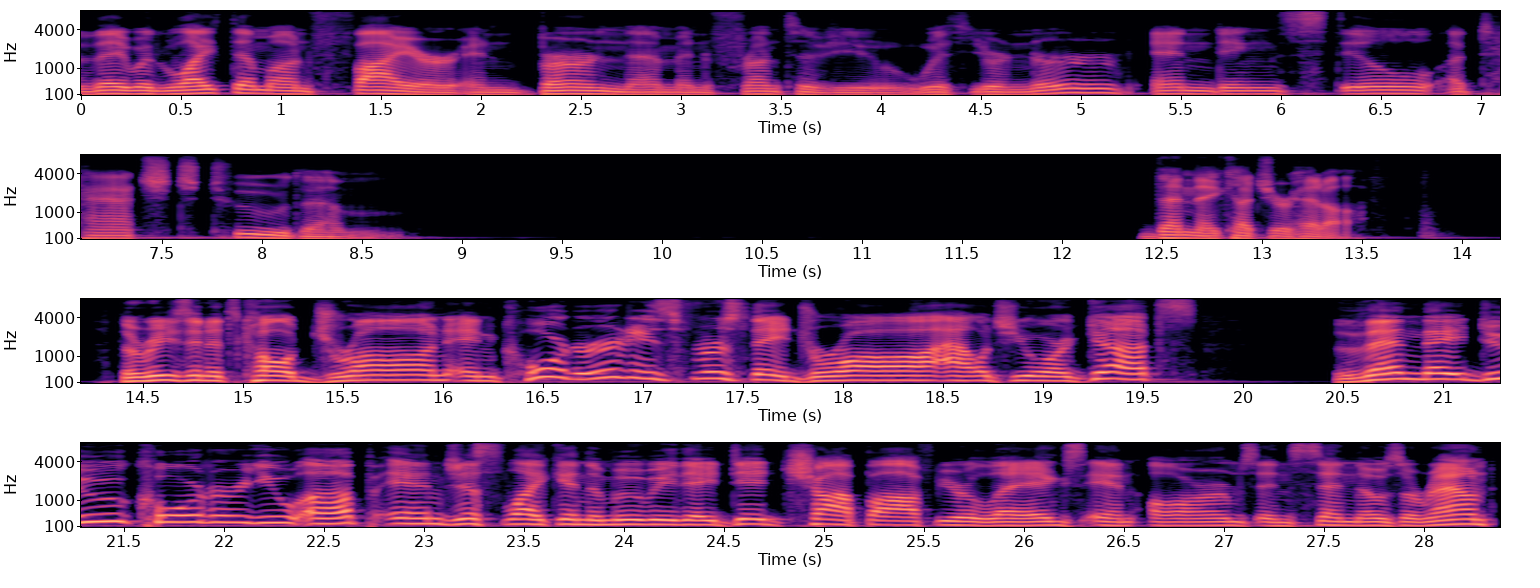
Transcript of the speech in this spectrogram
they would light them on fire and burn them in front of you with your nerve endings still attached to them. Then they cut your head off. The reason it's called drawn and quartered is first they draw out your guts, then they do quarter you up, and just like in the movie, they did chop off your legs and arms and send those around.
